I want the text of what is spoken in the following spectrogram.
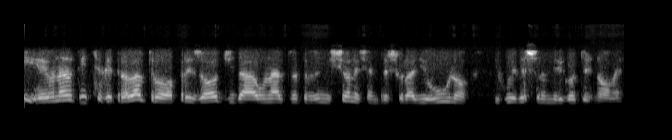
Sì, è una notizia che tra l'altro ho preso oggi da un'altra trasmissione, sempre su Radio 1, di cui adesso non mi ricordo il nome.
